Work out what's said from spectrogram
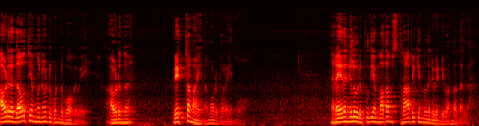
അവിടുത്തെ ദൗത്യം മുന്നോട്ട് കൊണ്ടുപോകവേ. അവിടുന്ന് വ്യക്തമായി നമ്മോട് പറയുന്നു. ഞാൻ ഏതെങ്കിലും ഒരു പുതിയ മതം സ്ഥാപിക്കുന്നതിന് വേണ്ടി വന്നതല്ല.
